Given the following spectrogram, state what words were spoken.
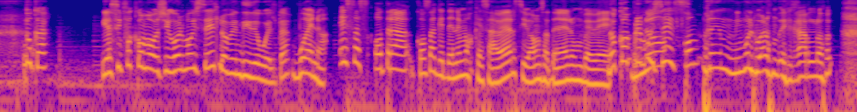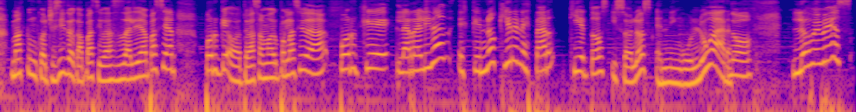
nunca. Y así fue como llegó el Moisés, lo vendí de vuelta. Bueno, esa es otra cosa que tenemos que saber si vamos a tener un bebé. No compren Moisés. compren en ningún lugar donde dejarlo, más que un cochecito capaz si vas a salir a pasear, porque o te vas a mover por la ciudad, porque la realidad es que no quieren estar quietos y solos en ningún lugar. No. Los bebés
